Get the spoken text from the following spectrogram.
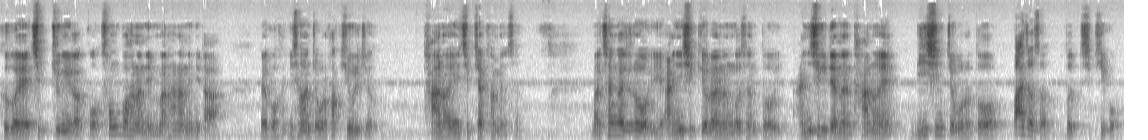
그거에 집중해 갖고 성부 하나님만 하나님이다. 그리고 이상한 쪽으로 확 기울죠. 단어에 집착하면서 마찬가지로 이 안식교라는 것은 또 안식이라는 단어에 미신적으로 또 빠져서 또 지키고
